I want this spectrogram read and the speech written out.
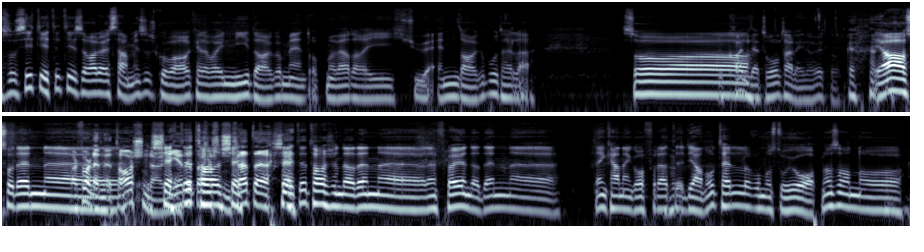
så sitt i ettertid så var det en samling som skulle vare hva det var i ni dager. Vi endte opp med å være der i 21 dager på hotellet. Så Kan det tonetallet inn og ut nå? Ja, så den I hvert fall den etasjen der, Sjette etasjen, sjette. sjette etasjen der, den, eh, den fløyen der, den, eh, den kan jeg gå for. Det de andre hotellrommene sto jo åpne og sånn. Og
